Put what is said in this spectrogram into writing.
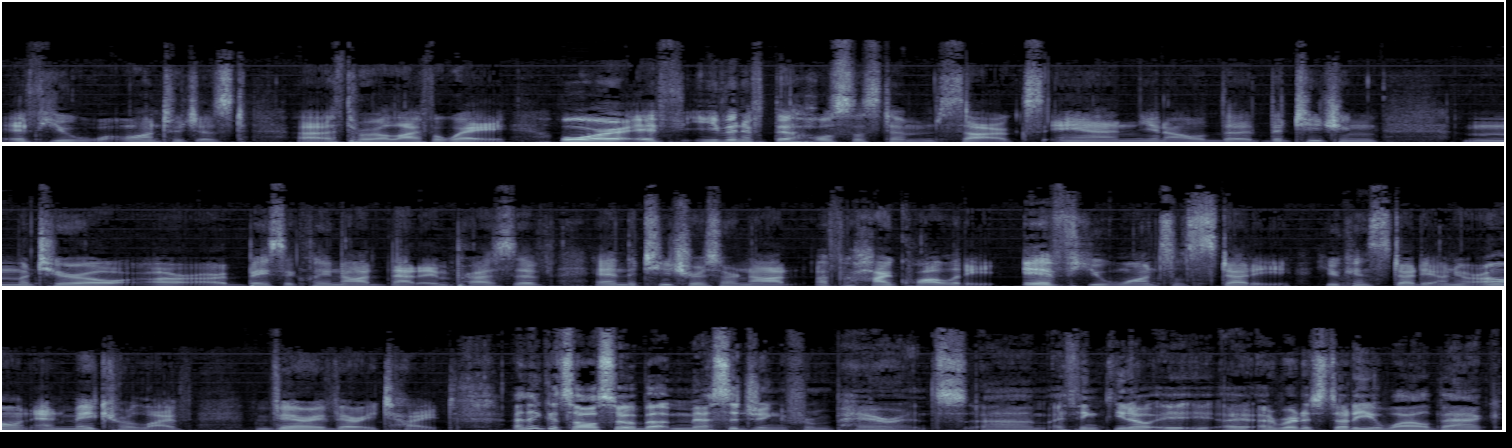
if you want to just uh, throw your life away or if even if the whole system sucks and you know the the teaching material are, are basically not that impressive and the teachers are not of high quality. If you want to study, you can study on your own and make your life very, very tight. I think it's also about messaging from parents. Um, I think, you know, it, it, I read a study a while back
